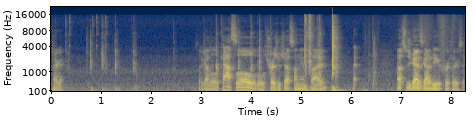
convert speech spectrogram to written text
There we go. So I got a little castle, a little treasure chest on the inside. There. That's what you guys got to do for Thursday.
